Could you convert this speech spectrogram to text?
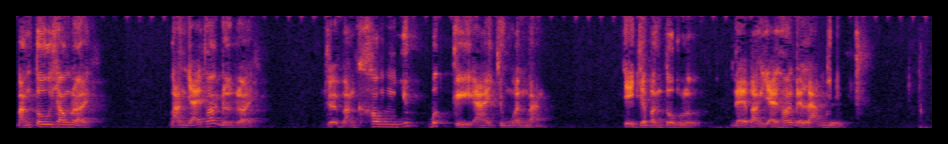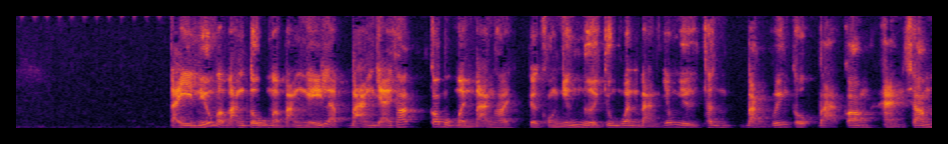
bạn tu xong rồi, bạn giải thoát được rồi rồi bạn không giúp bất kỳ ai chung quanh bạn chỉ cho bạn tu để bạn giải thoát để làm gì? Tại vì nếu mà bạn tu mà bạn nghĩ là bạn giải thoát có một mình bạn thôi, rồi còn những người chung quanh bạn giống như thân bằng quyến thuộc, bà con, hàng xóm,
